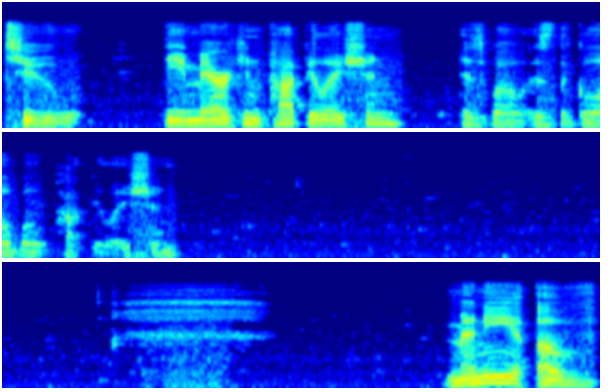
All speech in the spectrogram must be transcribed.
to the American population as well as the global population. Many of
